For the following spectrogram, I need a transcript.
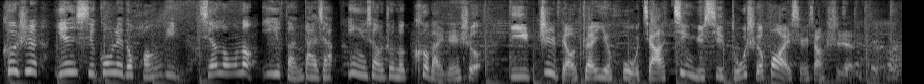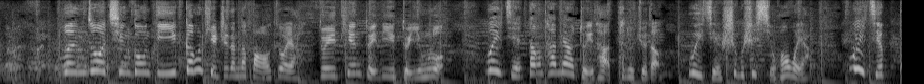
可是《延禧攻略》的皇帝乾隆呢，一反大家印象中的刻板人设，以制表专业户加禁欲系毒舌报爱形象示人，稳坐清宫第一钢铁直男的宝座呀，怼天怼地怼璎珞。魏姐当他面怼他，他就觉得魏姐是不是喜欢我呀？魏姐不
